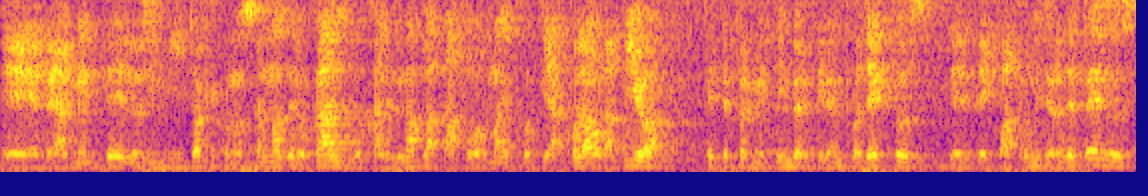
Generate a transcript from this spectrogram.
Eh, realmente los invito a que conozcan más de Local. Local es una plataforma de propiedad colaborativa que te permite invertir en proyectos desde 4 millones de pesos,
